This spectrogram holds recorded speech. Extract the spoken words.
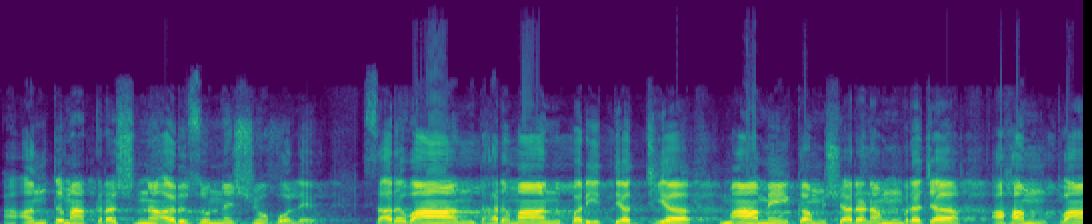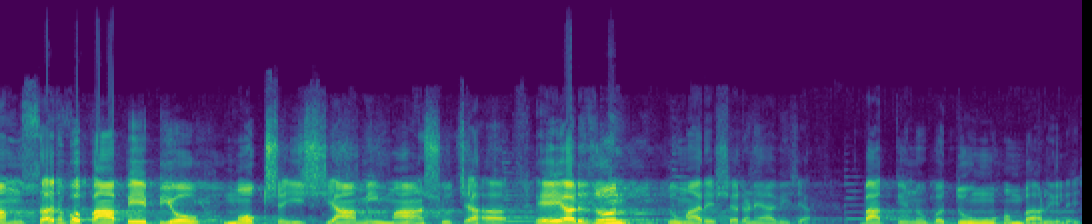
આ અંતમાં કૃષ્ણ અર્જુનને શું બોલે? સર્વાન ધર્માન પરિત્યજ્ય મામેકમ શરણમ વ્રજ અહમ ત્વામ સર્વ પાપેભ્યો મોક્ષયિષ્યામી મા શુચ હે અર્જુન તું મારે શરણે આવી જા। બાકીનું બધું હું સંભાળી લઈશ।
